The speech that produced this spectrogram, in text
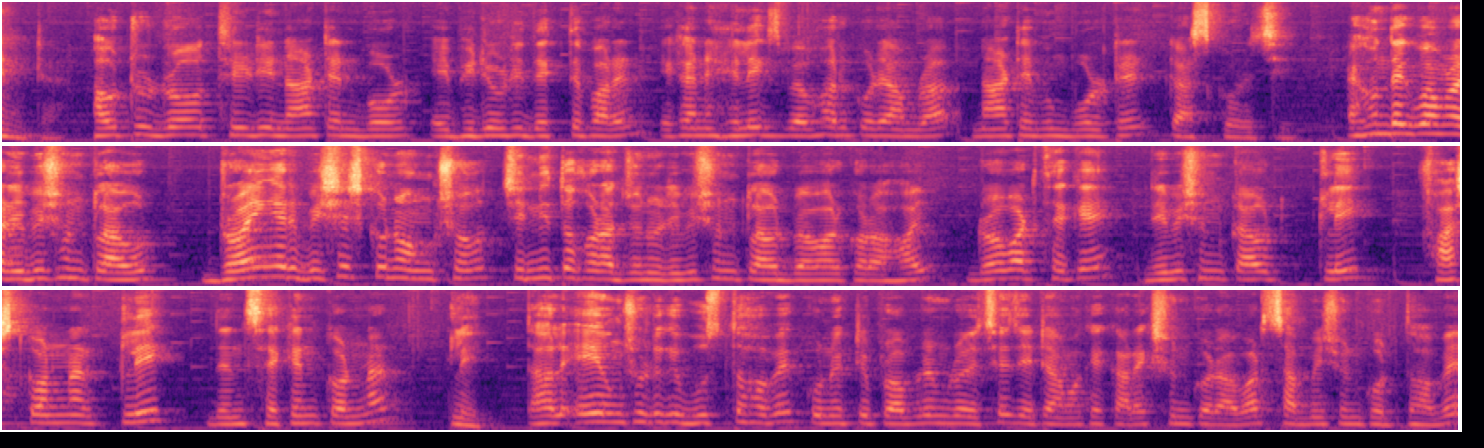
enter how to draw three D nut and bolt এই ভিডিওটি দেখতে পারেন। এখানে হেলিক্স ব্যবহার করে আমরা নাট এবং বোল্টের কাজ করেছি। এখন দেখব আমরা রিভিশন ক্লাউড ড্রয়িং এর বিশেষ কোনো অংশ চিহ্নিত করার জন্য রিভিশন ক্লাউড ব্যবহার করা হয়। ড্রবার থেকে revision cloud click first corner click then second corner click তাহলে এই অংশটিকে বুঝতে হবে। কোনো একটি প্রবলেম রয়েছে যেটা আমাকে কারেকশন করে আবার সাবমিশন করতে হবে।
